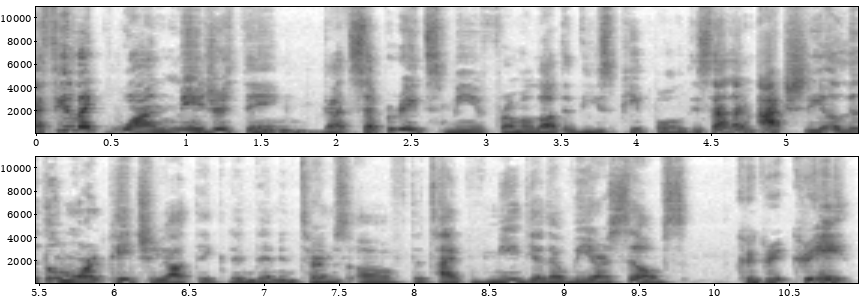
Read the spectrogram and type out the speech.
I feel like one major thing that separates me from a lot of these people is that I'm actually a little more patriotic than them in terms of the type of media that we ourselves create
